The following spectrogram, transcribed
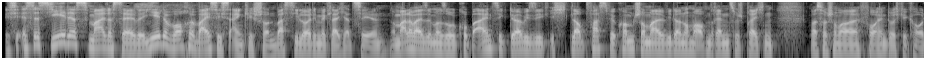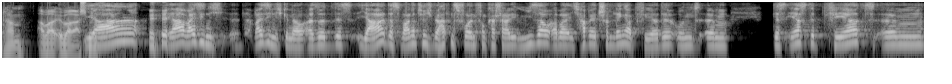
Ich, es ist jedes Mal dasselbe. Jede Woche weiß ich es eigentlich schon, was die Leute mir gleich erzählen. Normalerweise immer so Gruppe 1 Sieg, Derby-Sieg. Ich glaube fast, wir kommen schon mal wieder nochmal auf ein Rennen zu sprechen, was wir schon mal vorhin durchgekaut haben. Aber überrascht mich. Ja, ja, weiß ich nicht, weiß ich nicht genau. Also das, ja, das war natürlich, wir hatten es vorhin von Kaschali und Misau, aber ich habe jetzt schon länger Pferde und ähm, das erste Pferd, ähm,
